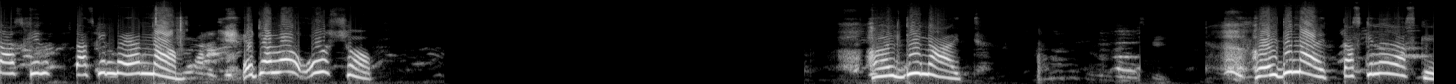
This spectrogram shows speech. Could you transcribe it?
তাসকিন তাসকিন নাম এটা হলো উৎসব। হলদি নাইট। হলদি নাইট তাসকিনের আজকে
